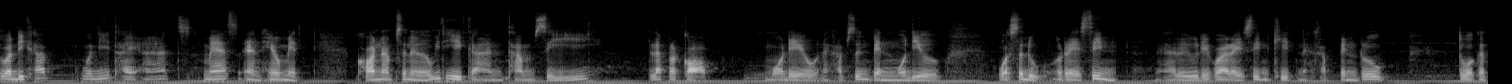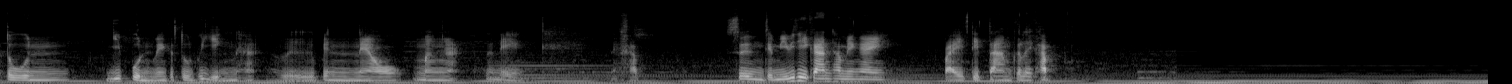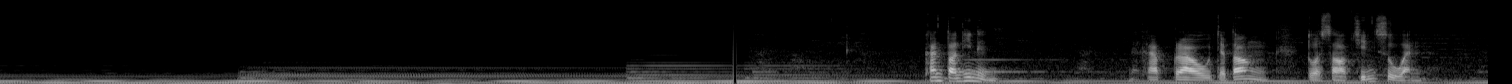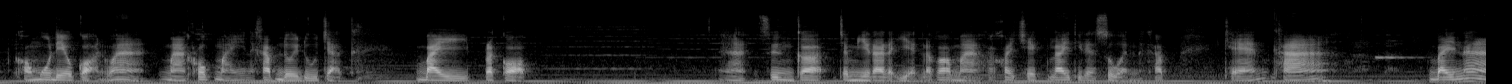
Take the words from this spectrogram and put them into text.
สวัสดีครับ วันนี้ไทยอาร์ต Mask and Helmet ขอนำเสนอวิธีการทำสีและประกอบโมเดลนะครับ ซึ่งเป็นโมเดลวัสดุเรซินนะฮะหรือเรียกว่าเรซินคิดนะครับ เป็นรูปตัวการ์ตูนญี่ปุ่น เป็นการ์ตูนผู้หญิงนะฮะ หรือเป็นแนวมังงะนั่นเองนะครับ ซึ่งจะมีวิธีการทำยังไงไปติดตามกันเลยครับ ขั้นตอนที่1นะครับเราจะต้องตรวจสอบชิ้นส่วนของโมเดลก่อนว่ามาครบไหมนะครับ โดยดูจากใบประกอบนะฮะซึ่งก็จะมีรายละเอียดแล้วก็มาค่อยๆเช็คไล่ทีละส่วนนะครับ แขนขาใบหน้า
